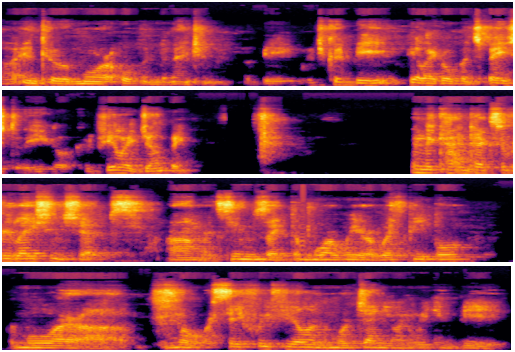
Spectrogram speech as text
uh, into a more open dimension of being, which could be feel like open space to the ego, could feel like jumping. In the context of relationships, um, it seems like the more we are with people, the more uh, the more safe we feel, and the more genuine we can be.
